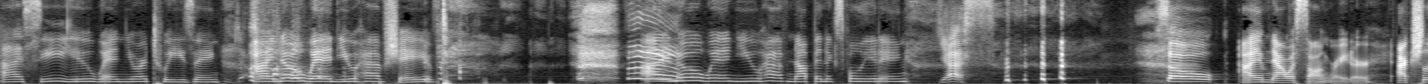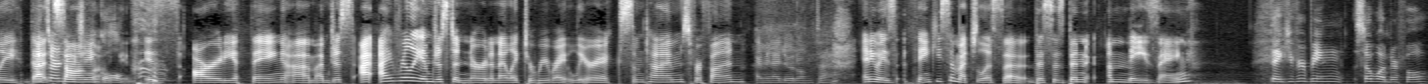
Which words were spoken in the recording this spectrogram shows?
I see you when you're tweezing. I know when you have shaved. I know when you have not been exfoliating. Yes. so I am now a songwriter Actually, that That's our song is already a thing. Um, I'm just, I, I really am just a nerd and I like to rewrite lyrics sometimes for fun. I mean, I do it all the time. Anyways, thank you so much, Alyssa. This has been amazing. Thank you for being so wonderful.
